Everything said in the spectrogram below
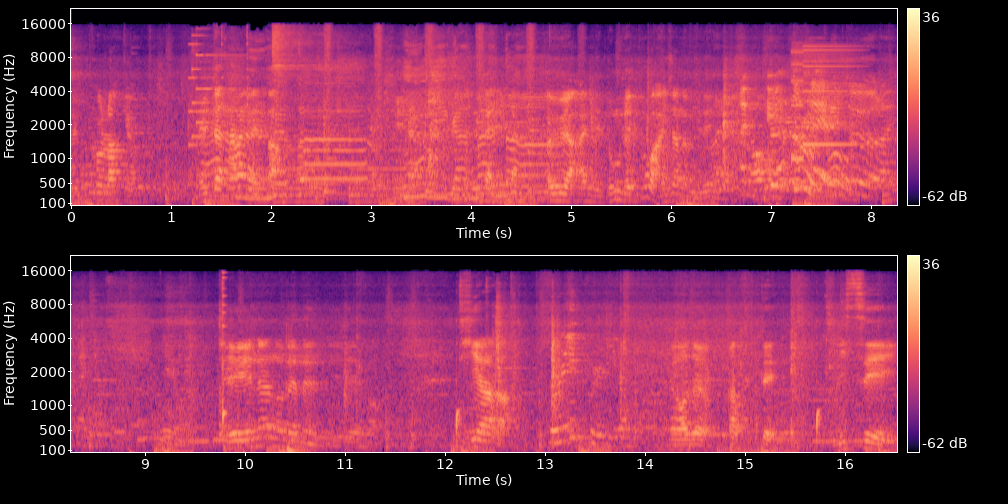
네, 그걸로 할게요 일단 사랑을 했다 일단 일단 아, 왜 아니 너무 레트로가 아니잖아 근데 아니 대학때 레트로라니까요. 제 옛날 노래는 이제 막 티아라 이런. 네 맞아요 딱 그때 미스에이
